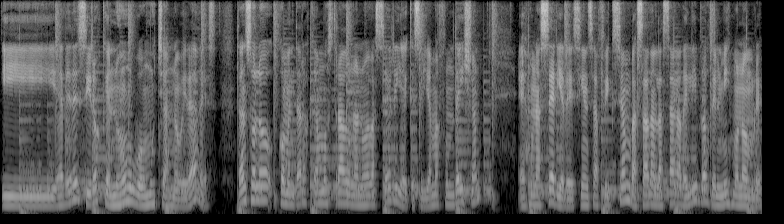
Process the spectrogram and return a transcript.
y he de deciros que no hubo muchas novedades. Tan solo comentaros que han mostrado una nueva serie que se llama Foundation. Es una serie de ciencia ficción basada en la saga de libros del mismo nombre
